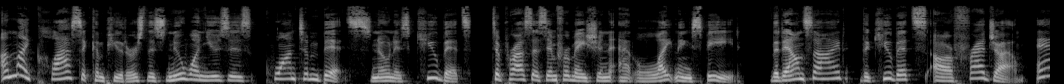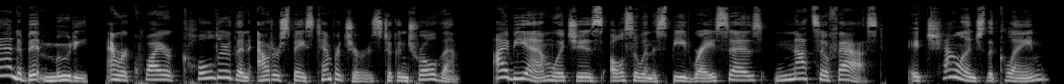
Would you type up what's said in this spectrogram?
Unlike classic computers, this new one uses quantum bits, known as qubits, to process information at lightning speed. The downside? The qubits are fragile and a bit moody and require colder than outer space temperatures to control them. IBM, which is also in the speed race, says not so fast. It challenged the claim,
